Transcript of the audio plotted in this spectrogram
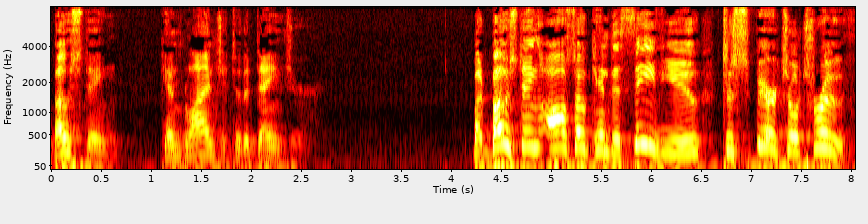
Boasting can blind you to the danger. But boasting also can deceive you to spiritual truth.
